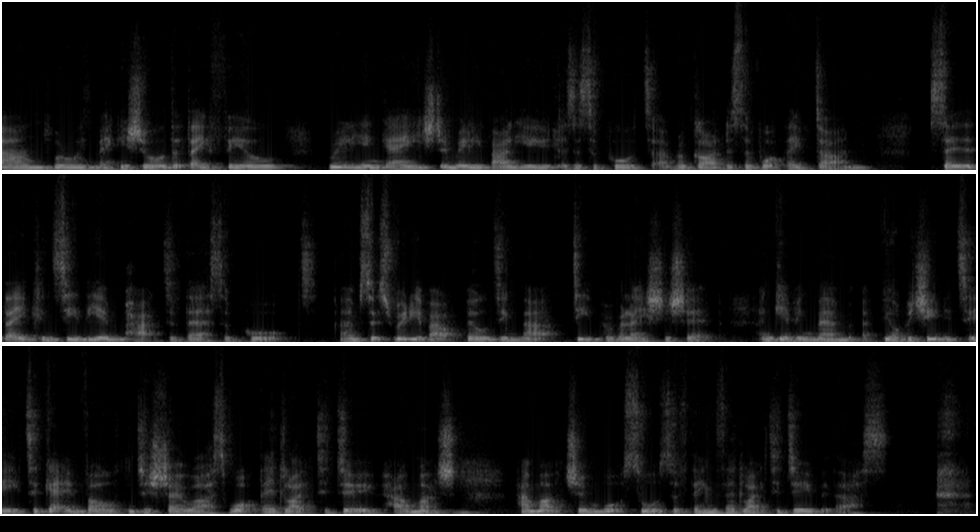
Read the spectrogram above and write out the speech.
And we're always making sure that they feel really engaged and really valued as a supporter, regardless of what they've done, so that they can see the impact of their support. Um, so it's really about building that deeper relationship and giving them the opportunity to get involved and to show us what they'd like to do, how much, mm. how much, and what sorts of things they'd like to do with us.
